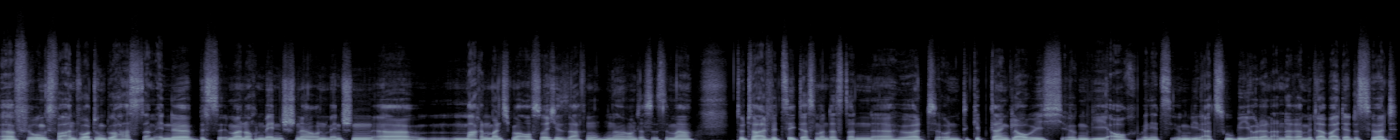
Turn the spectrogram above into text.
äh, Führungsverantwortung du hast, am Ende bist du immer noch ein Mensch. Ne? Und Menschen äh, machen manchmal auch solche Sachen. Ne? Und das ist immer total witzig, dass man das dann äh, hört und gibt dann, glaube ich, irgendwie auch auch, wenn jetzt irgendwie ein Azubi oder ein anderer Mitarbeiter das hört,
